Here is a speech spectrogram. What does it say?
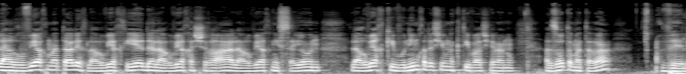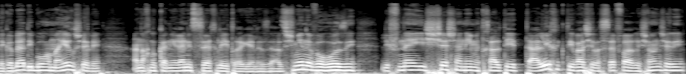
להרוויח מהתהליך, להרוויח ידע, להרוויח השראה, להרוויח ניסיון, להרוויח כיוונים חדשים לכתיבה שלנו. אז זאת המטרה. ולגבי הדיבור המהיר שלי, אנחנו כנראה נצטרך להתרגל לזה. אז שמי נבו רוזי, לפני שש שנים התחלתי את תהליך הכתיבה של הספר הראשון שלי,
